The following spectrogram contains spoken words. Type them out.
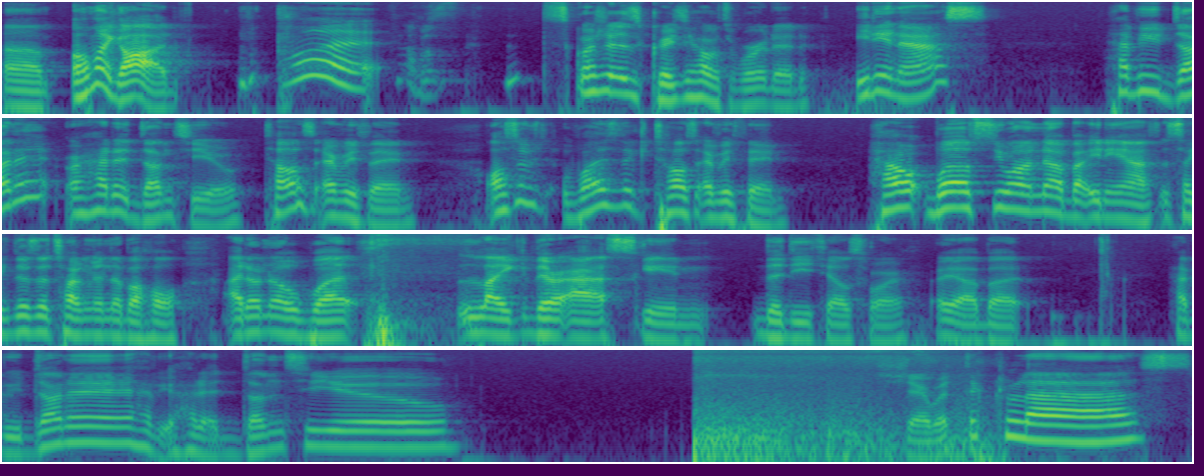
Um. Oh my god, What? this question is crazy how it's worded. Eating ass? Have you done it or had it done to you? Tell us everything. Also, why is it tell us everything? How? What else do you want to know about eating ass? It's like there's a tongue in the butthole. I don't know what, like they're asking the details for. Oh yeah, but have you done it? Have you had it done to you? Share with the class.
